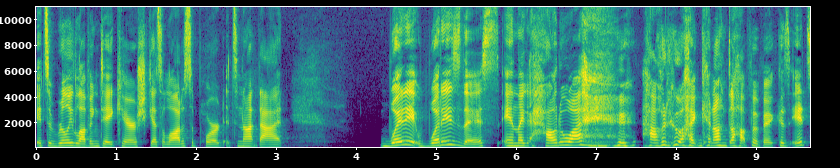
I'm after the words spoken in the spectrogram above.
it's a really loving daycare. She gets a lot of support. It's not that what it what is this and like how do i how do i get on top of it because it's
